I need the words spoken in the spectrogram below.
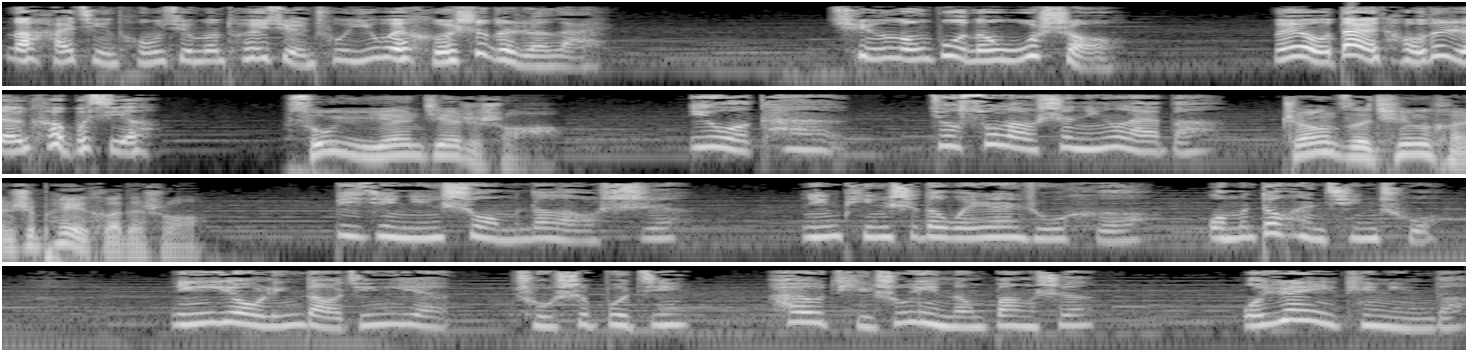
那还请同学们推选出一位合适的人来。群龙不能无首，没有带头的人可不行。苏玉嫣接着说：“依我看，就苏老师您来吧。”张子清很是配合的说：“毕竟您是我们的老师，您平时的为人如何，我们都很清楚。您也有领导经验，处事不惊，还有体术也能傍身，我愿意听您的。”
